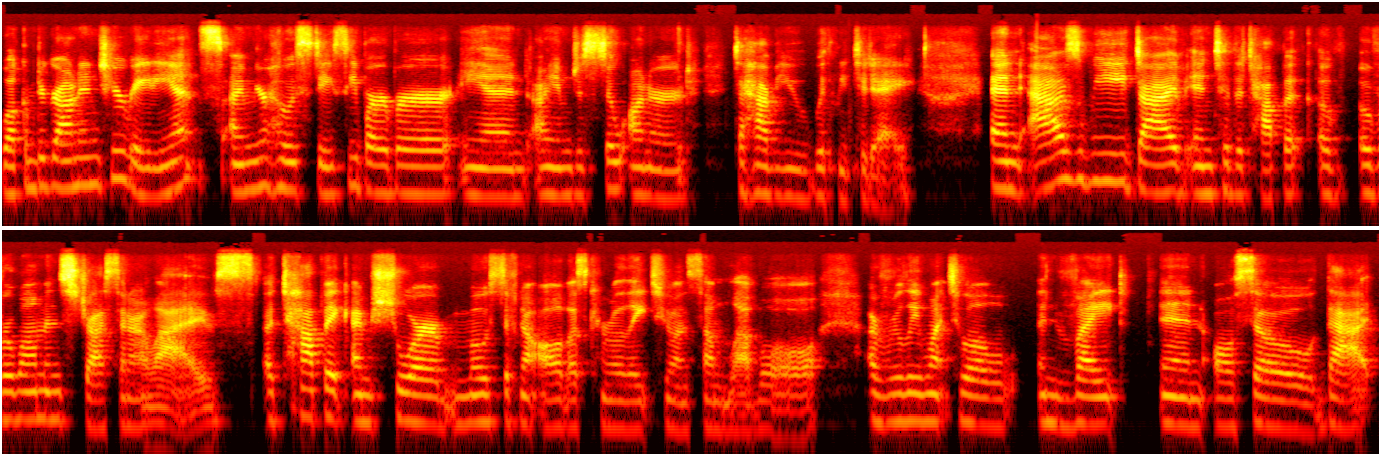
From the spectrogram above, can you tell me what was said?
Welcome to Ground into Your Radiance. I'm your host, Stacie Barber, and I am just so honored to have you with me today. And as we dive into the topic of overwhelm and stress in our lives, a topic I'm sure most, if not all of us, can relate to on some level, I really want to uh, invite in also that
